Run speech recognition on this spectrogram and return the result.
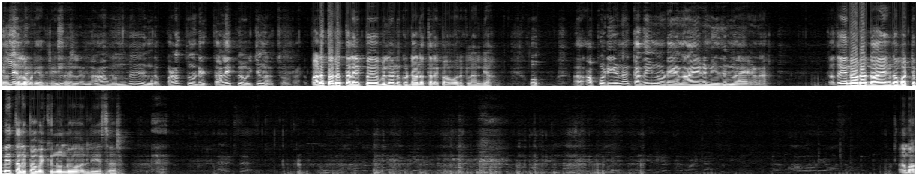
இல்ல, சொல்ல. முடியாது இல்லை இல்லை நான் வந்து இந்த படத்தினுடைய தலைப்பை வச்சு நான் சொல்கிறேன் படத்தோட தலைப்பு வில்லனுக்கு உண்டான தலைப்பாகவும் இருக்கலாம் இல்லையா? ஓ அப்படின்னா கதையினுடைய நாயகன் எதிர்நாயகனா கதையினோட நாயகனை மட்டுமே தலைப்பா வைக்கணும்னு இல்லையா சார்? ஆமா.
